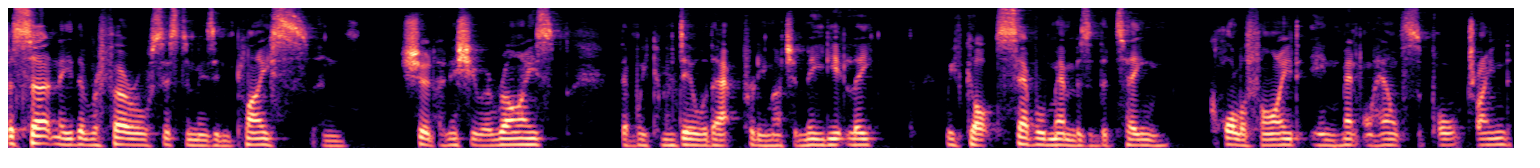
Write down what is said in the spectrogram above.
But certainly the referral system is in place, and should an issue arise, then we can deal with that pretty much immediately. We've got several members of the team qualified in mental health support trained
